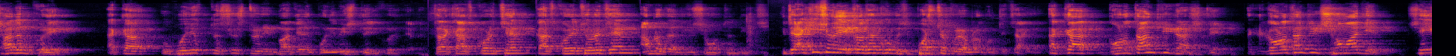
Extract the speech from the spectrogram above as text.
সাধন করে একটা উপযুক্ত সুষ্ঠু নির্বাচনের পরিবেশ তৈরি করে দেবে। তারা কাজ করেছেন, কাজ করে চলেছেন, আমরা তাদেরকে সমর্থন দিচ্ছি। কিন্তু একই সঙ্গে কথা খুব স্পষ্ট করে আমরা বলতে চাই, একটা গণতান্ত্রিক রাষ্ট্রে একটা গণতান্ত্রিক সমাজের সেই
